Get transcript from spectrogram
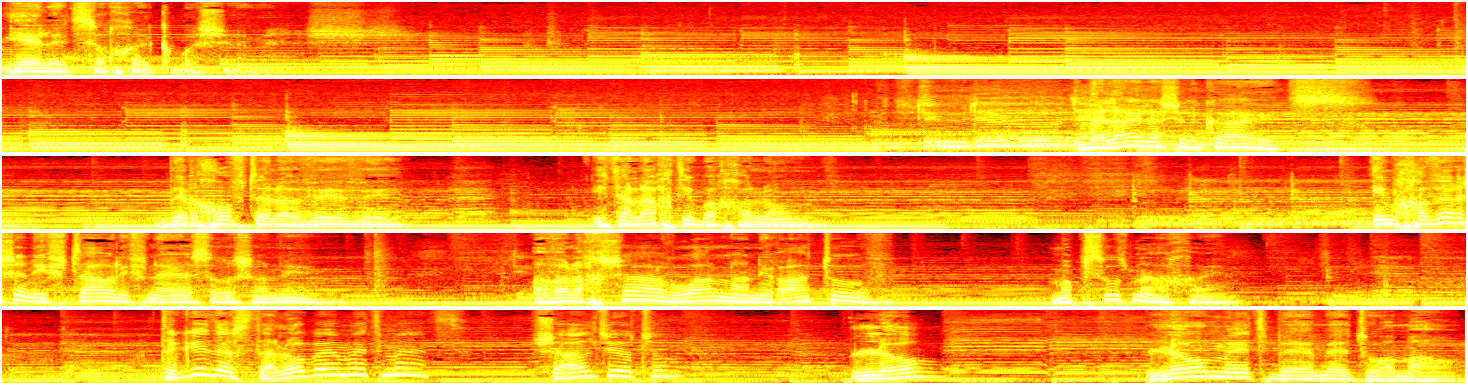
ילד צוחק בשמש. בלילה של קיץ, ברחוב תל אביבי, התהלכתי בחלום. עם חבר שנפטר לפני עשר שנים. אבל עכשיו, וואלה, נראה טוב. מבסוט מהחיים. תגיד, אז אתה לא באמת מת? שאלתי אותו. לא. לא מת באמת, הוא אמר.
